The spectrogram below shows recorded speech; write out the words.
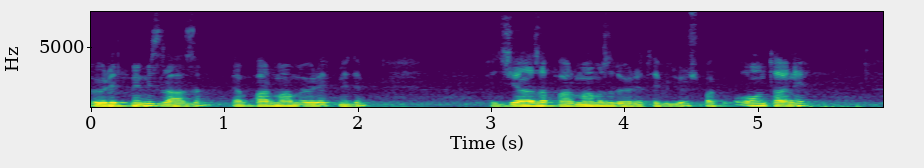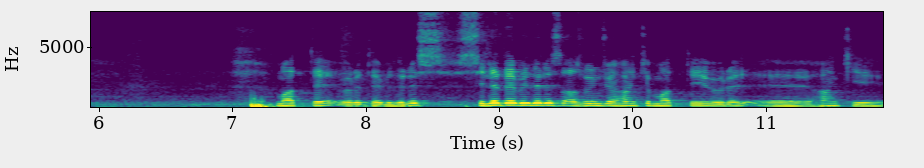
öğretmemiz lazım. Ben parmağımı öğretmedim. Cihaza parmağımızı da öğretebiliyoruz. Bak 10 tane madde öğretebiliriz. Silebiliriz. Az önce hangi maddeyi öğre, e, hangi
